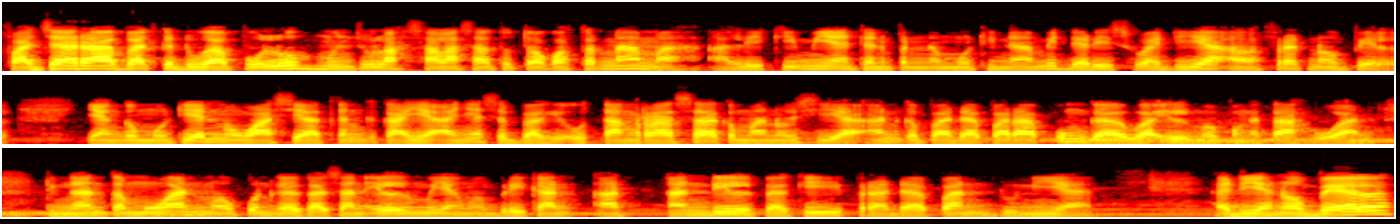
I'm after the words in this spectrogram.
Fajar abad ke-20 muncullah salah satu tokoh ternama, ahli kimia dan penemu dinamit dari Swedia Alfred Nobel, yang kemudian mewasiatkan kekayaannya sebagai utang rasa kemanusiaan kepada para punggawa ilmu pengetahuan dengan temuan maupun gagasan ilmu yang memberikan andil bagi peradaban dunia. Hadiah Nobel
